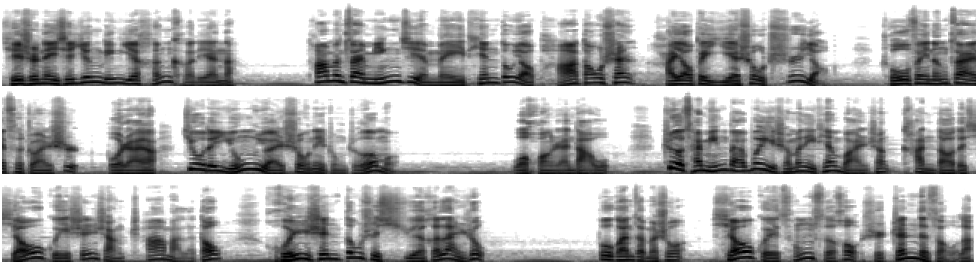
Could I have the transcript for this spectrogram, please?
其实那些婴灵也很可怜呐，他们在冥界每天都要爬刀山，还要被野兽吃咬，除非能再次转世，不然啊，就得永远受那种折磨。”我恍然大悟。这才明白为什么那天晚上看到的小鬼身上插满了刀，浑身都是血和烂肉。不管怎么说，小鬼从此后是真的走了，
